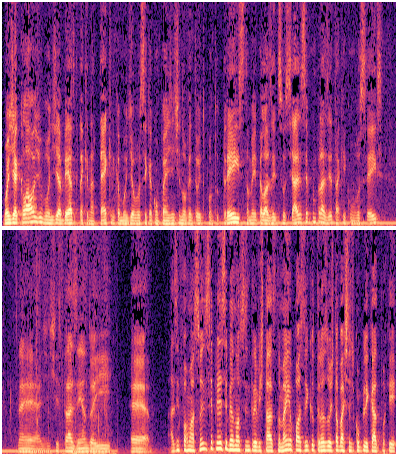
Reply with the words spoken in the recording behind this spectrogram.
Bom dia, Cláudio. Bom dia, Beto, que está aqui na técnica. Bom dia a você que acompanha a gente em 98.3, também pelas redes sociais. É sempre um prazer estar aqui com vocês. Né? A gente trazendo aí é, as informações e sempre recebendo nossos entrevistados também. Eu posso dizer que o trânsito hoje está bastante complicado porque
